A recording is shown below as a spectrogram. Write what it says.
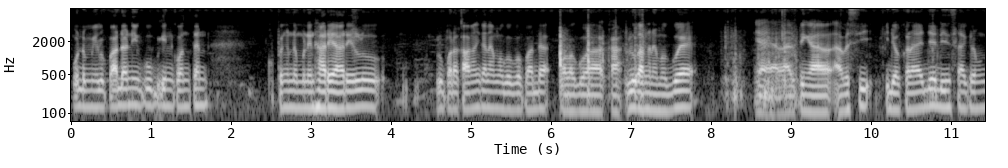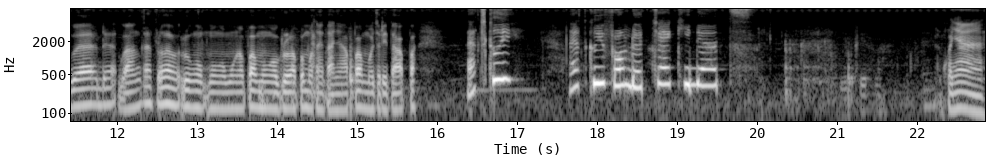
gue demi lu pada nih gue bikin konten. Gue pengen nemenin hari-hari lu. Lu pada kangen kan sama gue gue pada. Kalau gue lu kangen sama gue ya lalu tinggal apa sih video call aja di Instagram gue ada. Gue angkat lah lu mau ngomong apa mau ngobrol apa mau tanya-tanya apa mau cerita apa. Let's go let's go from the check it out. Pokoknya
